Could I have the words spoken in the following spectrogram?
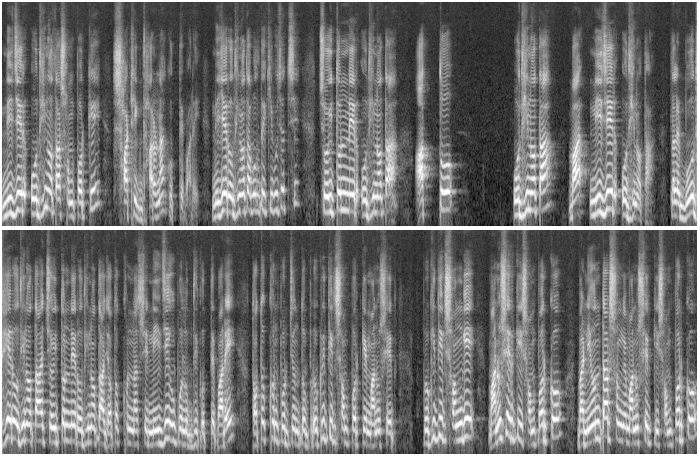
নিজের অধীনতা সম্পর্কে সঠিক ধারণা করতে পারে। নিজের অধীনতা বলতে কি বোঝাচ্ছে? চৈতন্যের অধীনতা, আত্ম অধীনতা বা নিজের অধীনতা। তাহলে বোধের অধীনতা, চৈতন্যের অধীনতা যতক্ষণ না সে নিজে উপলব্ধি করতে পারে, ততক্ষণ পর্যন্ত প্রকৃতির সম্পর্কে মানুষের, প্রকৃতির সঙ্গে মানুষের কি সম্পর্ক বা নিয়ন্তার সঙ্গে মানুষের কি সম্পর্ক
